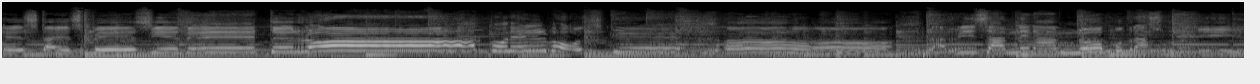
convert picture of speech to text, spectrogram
esta especie de terror por el bosque. Ah, la risa, nena, no podrá surgir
